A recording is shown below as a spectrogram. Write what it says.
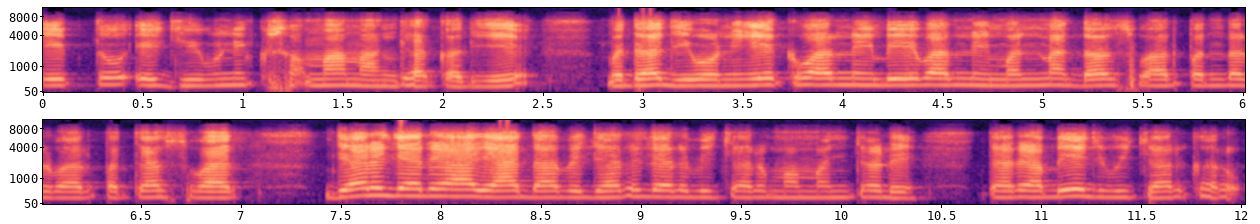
એક તો એ જીવની ક્ષમા માંગ્યા કરીએ. બધા જીવોની એક વાર નહીં, બે વાર નહીં, મનમાં દસ વાર, પંદર વાર, પચાસ વાર, જ્યારે જ્યારે આ યાદ આવે, જ્યારે જ્યારે વિચારોમાં મન ચડે, ત્યારે આ બે જ વિચાર કરો.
